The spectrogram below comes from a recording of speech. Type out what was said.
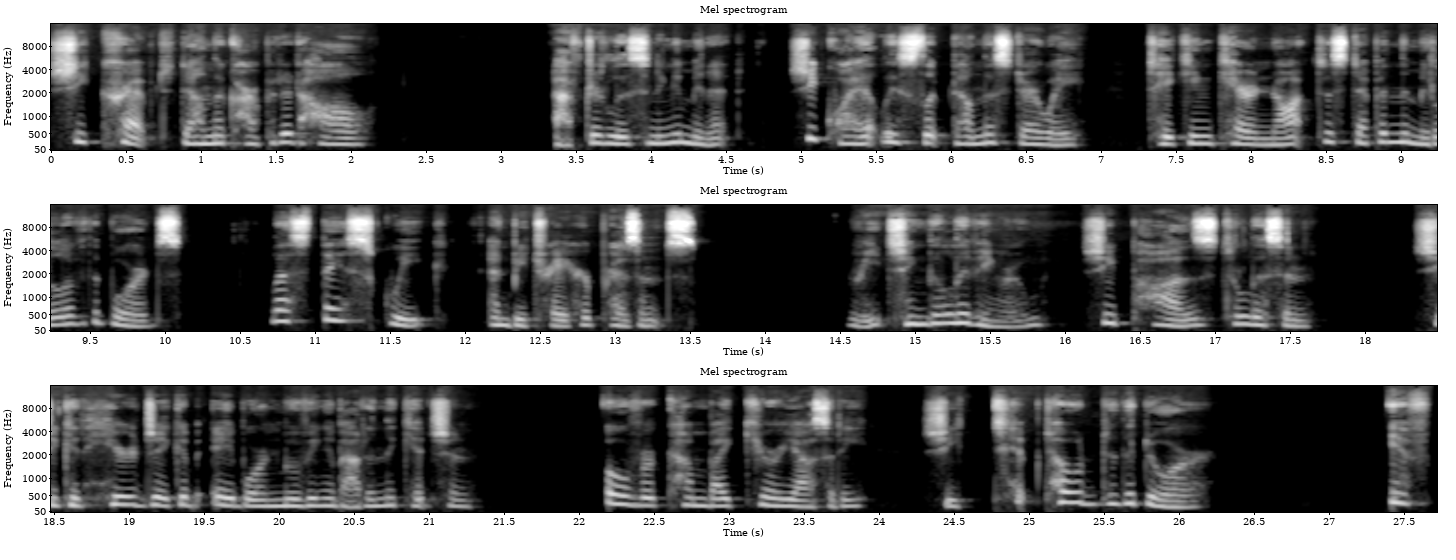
she crept down the carpeted hall. After listening a minute, she quietly slipped down the stairway, taking care not to step in the middle of the boards, lest they squeak and betray her presence. Reaching the living room, she paused to listen. She could hear Jacob Aborn moving about in the kitchen. Overcome by curiosity, she tiptoed to the door. If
